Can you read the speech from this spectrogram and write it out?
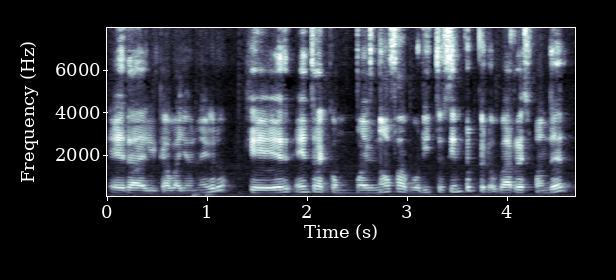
era el caballo negro, que entra como el no favorito siempre, pero va a responder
